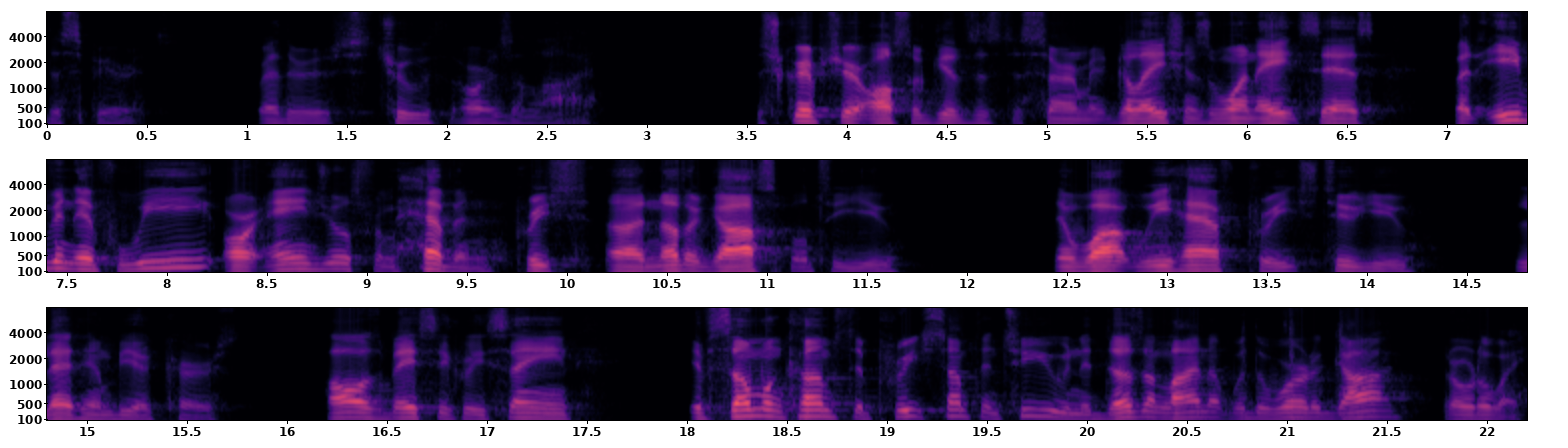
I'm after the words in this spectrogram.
the spirits, whether it's truth or is a lie. The scripture also gives us discernment. Galatians 1 8 says, But even if we or angels from heaven preach another gospel to you than what we have preached to you, let him be accursed. Paul is basically saying, if someone comes to preach something to you and it doesn't line up with the Word of God, throw it away.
